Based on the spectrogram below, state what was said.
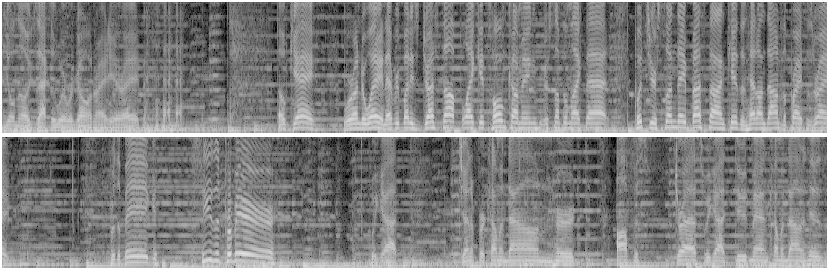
you'll know exactly where we're going right here, right? okay, we're underway and everybody's dressed up like it's homecoming or something like that. Put your Sunday best on, kids, and head on down to The Price is Right for the big season premiere. We got Jennifer coming down in her office dress. We got Dude Man coming down in his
